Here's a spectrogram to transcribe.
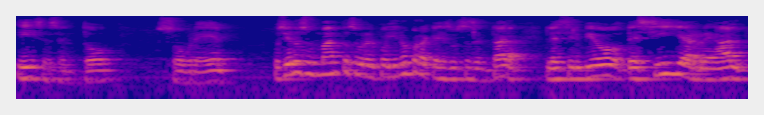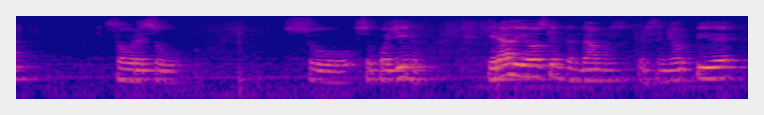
y se sentó sobre él. Pusieron sus mantos sobre el pollino para que Jesús se sentara. Le sirvió de silla real sobre su, su, su pollino. Quiera Dios que entendamos que el Señor pide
